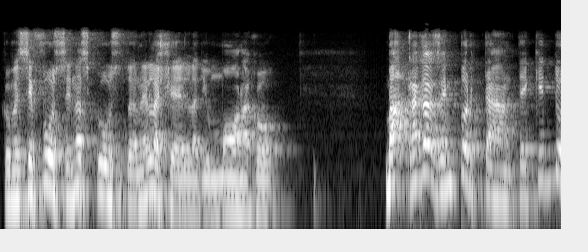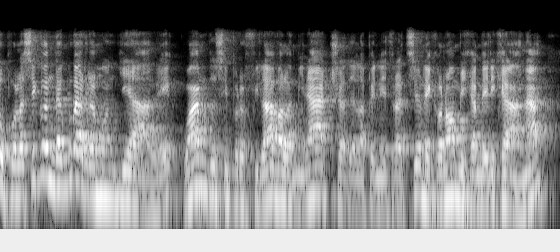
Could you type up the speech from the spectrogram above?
come se fosse nascosto nella cella di un monaco. Ma la cosa importante è che dopo la seconda guerra mondiale, quando si profilava la minaccia della penetrazione economica americana,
